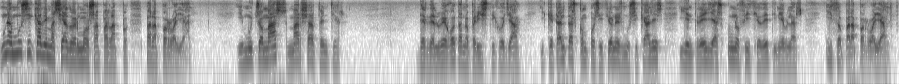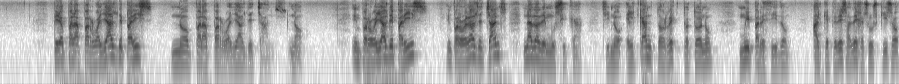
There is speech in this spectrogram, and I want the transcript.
una música demasiado hermosa para, para Port Royal. Y mucho más Marshall Pentier desde luego tan operístico ya, y que tantas composiciones musicales, y entre ellas un oficio de tinieblas, hizo para Parroyal. Pero para Parroyal de París, no para Parroyal de Chance, no. En Parroyal de París, en Parroyal de Chance, nada de música, sino el canto recto tono, muy parecido al que Teresa de Jesús quiso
